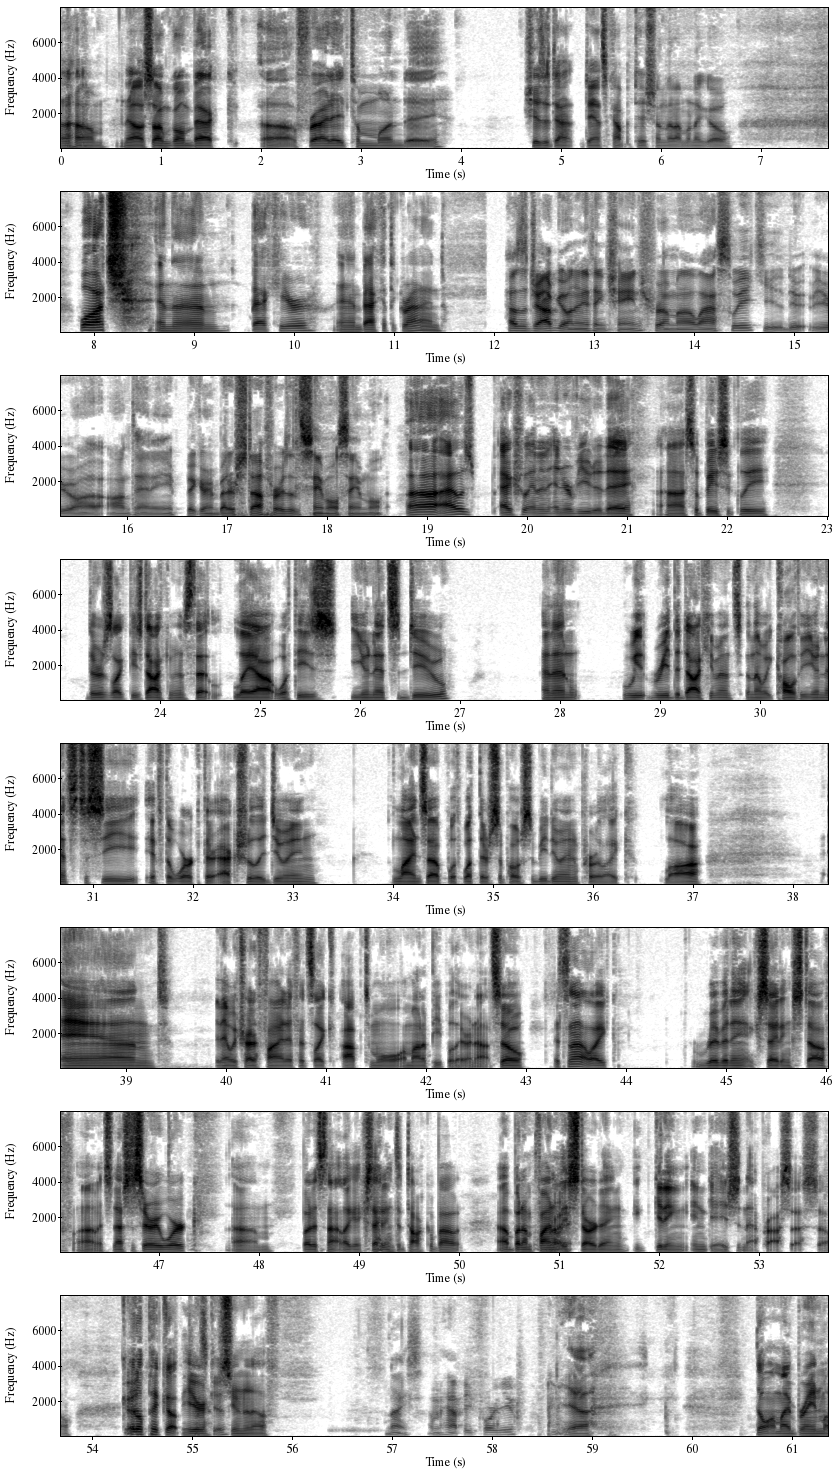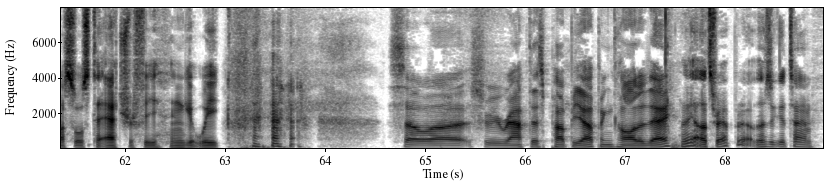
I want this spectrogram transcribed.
Um, no, so I'm going back uh Friday to Monday. She has a dan- dance competition that I'm gonna go watch, and then back here and back at the grind. How's the job going? Anything change from uh, last week? You do you uh, on to any bigger and better stuff, or is it the same old, same old? Uh, I was actually in an interview today. Uh, so basically, there's like these documents that lay out what these units do, and then we read the documents, and then we call the units to see if the work they're actually doing lines up with what they're supposed to be doing per like law, and and then we try to find if it's like optimal amount of people there or not. So it's not like riveting, exciting stuff. Um, it's necessary work. Um, but it's not like exciting to talk about. Uh, but I'm finally Right. starting getting engaged in that process, so Good. it'll pick up here soon enough. nice. I'm happy for you. Yeah. Don't want my brain muscles to atrophy and get weak. so, uh, should we wrap this puppy up and call it a day? Yeah, let's wrap it up. That was a good time.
